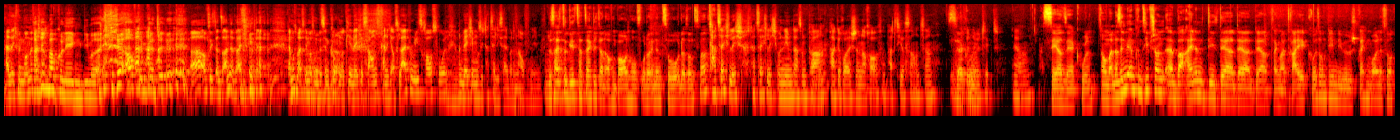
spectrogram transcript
Also ich bin momentan... Hast du nicht ein paar Kollegen, die man aufnehmen könnte? ja, ob sich dann so anhört, weiß ich nicht. Da muss man jetzt immer so ein bisschen gucken, okay, welche Sounds kann ich aus Libraries rausholen mhm. und welche muss ich tatsächlich selber dann aufnehmen. Das heißt, du gehst tatsächlich dann auf den Bauernhof oder in den Zoo oder sonst was? Tatsächlich, tatsächlich und nehme da so ein paar, okay. paar Geräusche noch auf, ein paar Tiersounds, ja, Sehr cool. benötigt. Ja. Sehr, sehr cool. Oh Mann, da sind wir im Prinzip schon äh, bei einem die, der, der, der, sag mal, drei größeren Themen, die wir besprechen wollen. Ist so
